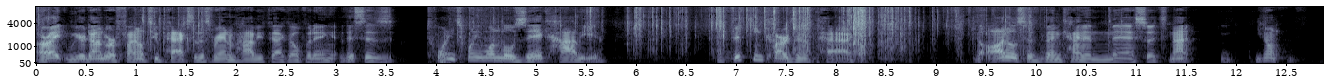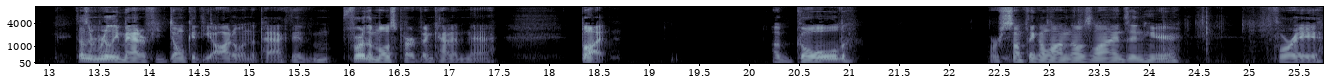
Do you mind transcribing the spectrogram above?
All right, we are down to our final two packs of this random hobby pack opening. This is 2021 Mosaic Hobby. 15 cards in a pack. The autos have been kind of mess so it's not, you don't, it doesn't really matter if you don't get the auto in the pack. They've, for the most part, been kind of meh. But, a gold or something along those lines in here for a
